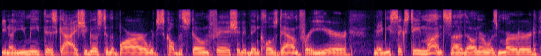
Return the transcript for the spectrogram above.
you know, you meet this guy. She goes to the bar, which is called the Stonefish. It had been closed down for a year, maybe 16 months. Uh, the owner was murdered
